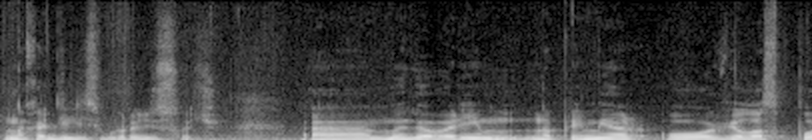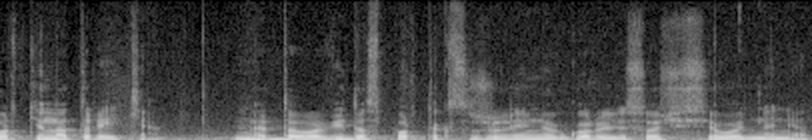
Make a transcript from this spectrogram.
находились в городе Сочи. Мы говорим, например, о велоспорте на треке. Mm-hmm. Этого вида спорта, к сожалению, в городе Сочи сегодня нет.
